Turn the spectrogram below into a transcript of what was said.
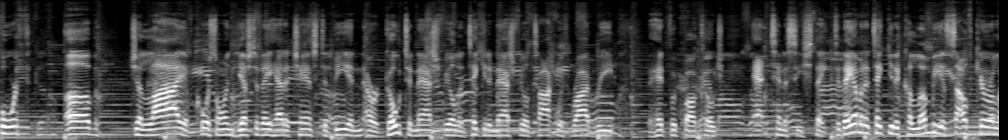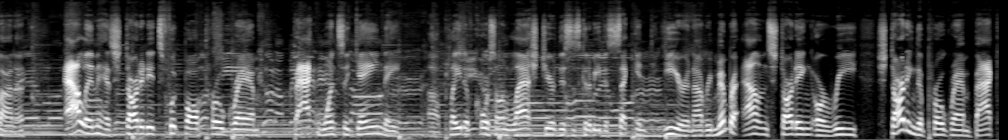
4th of July. Of course, on yesterday, had a chance to be in or go to Nashville and take you to Nashville, talk with Rod Reed, the head football coach at Tennessee State. Today, I'm going to take you to Columbia, South Carolina. Allen has started its football program back once again. They uh, played, of course, on last year. This is going to be the second year. And I remember Allen starting or restarting the program back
